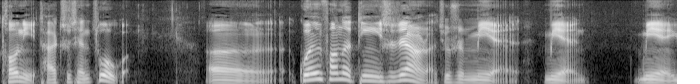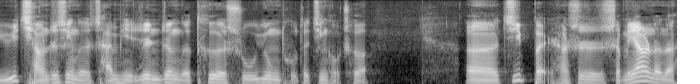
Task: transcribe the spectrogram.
，Tony 他之前做过，呃，官方的定义是这样的，就是免免免于强制性的产品认证的特殊用途的进口车，呃，基本上是什么样的呢？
